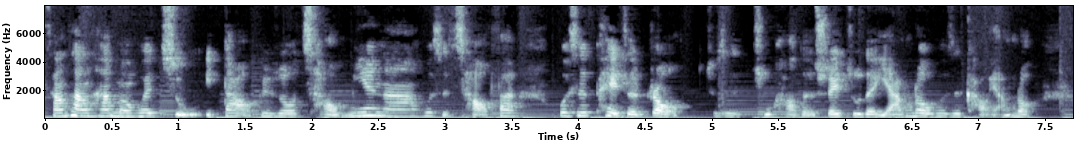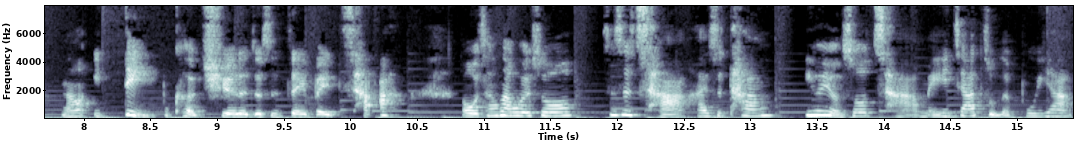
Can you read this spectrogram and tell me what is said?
常常他们会煮一道，比如说炒面啊，或是炒饭，或是配着肉，就是煮好的水煮的羊肉或是烤羊肉，然后一定不可缺的就是这杯茶。我常常会说这是茶还是汤，因为有时候茶每一家煮的不一样，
